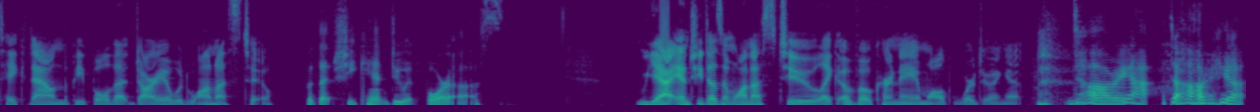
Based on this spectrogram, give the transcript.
take down the people that Daria would want us to. But that she can't do it for us. Yeah. And she doesn't want us to, like, evoke her name while we're doing it. Daria, Daria.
